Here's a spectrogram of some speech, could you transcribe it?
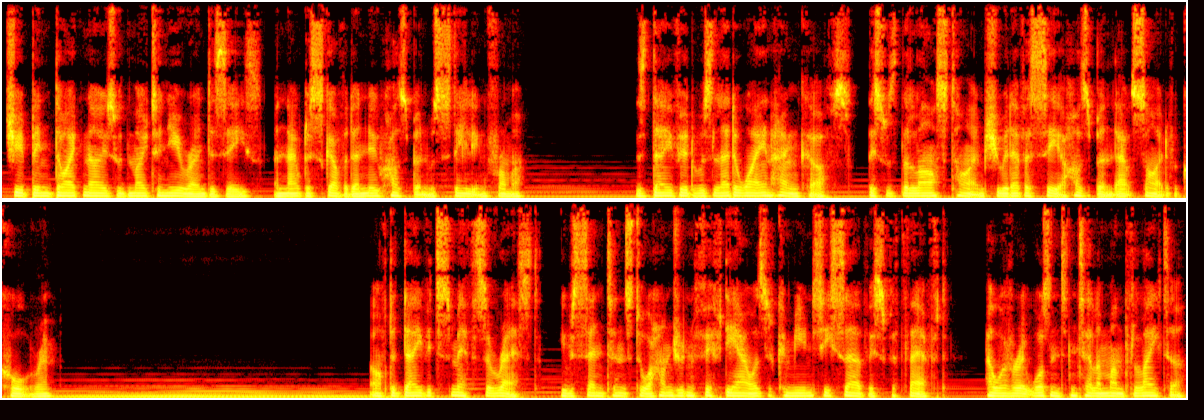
She had been diagnosed with motor neurone disease and now discovered her new husband was stealing from her. As David was led away in handcuffs, this was the last time she would ever see a husband outside of a courtroom. After David Smith's arrest, he was sentenced to 150 hours of community service for theft. However, it wasn't until a month later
